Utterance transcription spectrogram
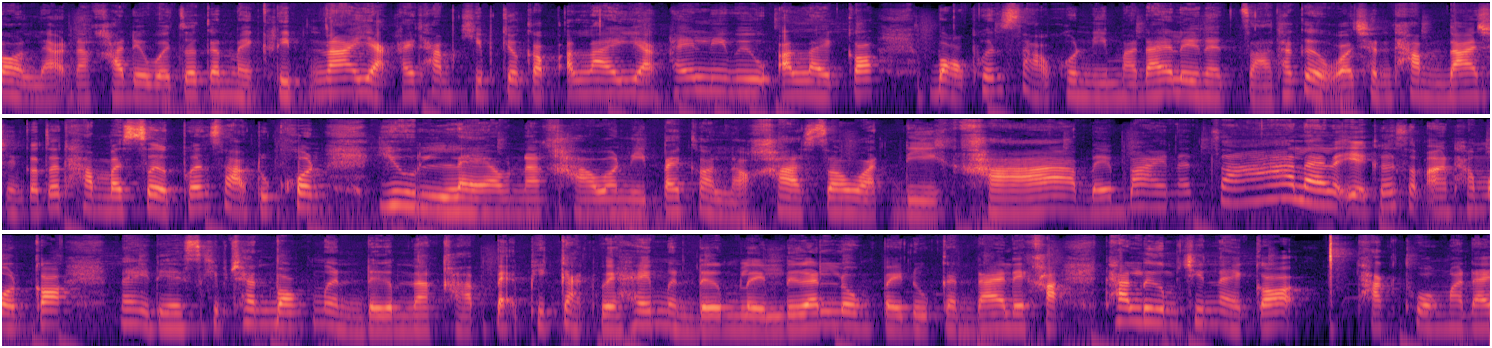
ก่อนแล้วนะคะ เดี๋ยวไว้เจอกันใหม่คลิปหน้าอยากให้ทำคลิปเกี่ยวกับอะไร อยากให้รีวิวอะไรก็บอกเพื่อนสาวคนนี้มาได้เลยนะจ๊ะ ถ้าเกิดว่าฉันทำได้ฉันก็จะทำมาเสิร์ฟเพื่อนสาวทุกคนอยู่แล้วนะคะ วันนี้ไปก่อนแล้วค่ะ สวัสดีค่ะบ๊ายบายนะจ๊ะรายละเอียดเครื่องสำอางทั้งหมดก็ใน description box เหมือนเดิมนะคะ แปะพิกัดไว้ให้เหมือนเดิมเลยเลื่อนลงไปดูกันได้เลยค่ะ ถ้าลืมชิ้นไหนก็ทักทวงมาได้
